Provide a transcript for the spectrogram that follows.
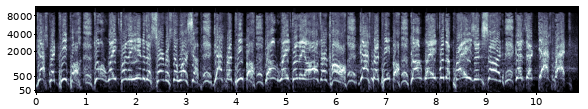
Desperate people, don't wait for the end of the service to worship. Desperate people, don't wait for the altar call. Desperate people, don't wait for the praise and start because they're desperate.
